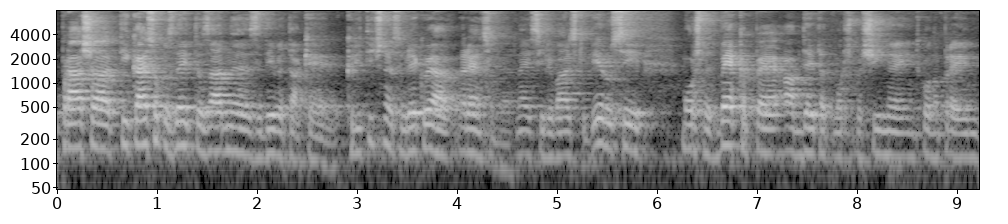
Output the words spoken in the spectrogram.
vpraša, ti kaj so pa zdaj te zadnje zadeve tako kritične. Sem rekel, ja, ransomware, ne, siljevalski virusi, moraš imeti backupe, update, moraš mašine in tako naprej in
